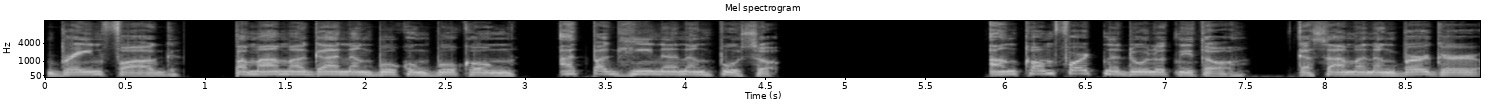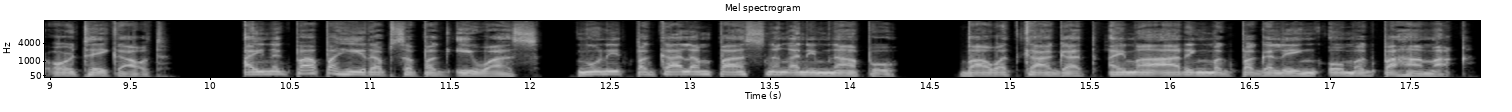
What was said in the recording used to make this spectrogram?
brain fog, pamamaga ng bukong-bukong at paghina ng puso. Ang comfort na dulot nito, kasama ng burger or takeout, ay nagpapahirap sa pag-iwas, ngunit pagkalampas ng animnapu, bawat kagat ay maaring magpagaling o magpahamak.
